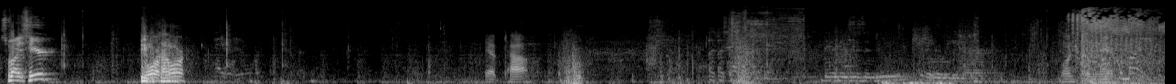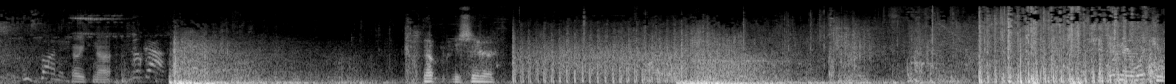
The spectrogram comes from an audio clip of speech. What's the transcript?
Somebody's here. More, more. Yep, top. Attention. There is a new kill leader. One's coming I'm in. No, he's not. Look out. Yep, he's here. She's in there with you.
